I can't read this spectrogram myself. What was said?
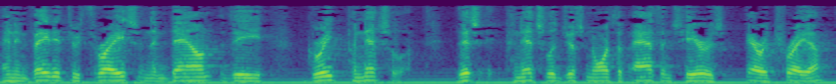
and invaded through Thrace and then down the Greek peninsula. This peninsula just north of Athens here is Eretria.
